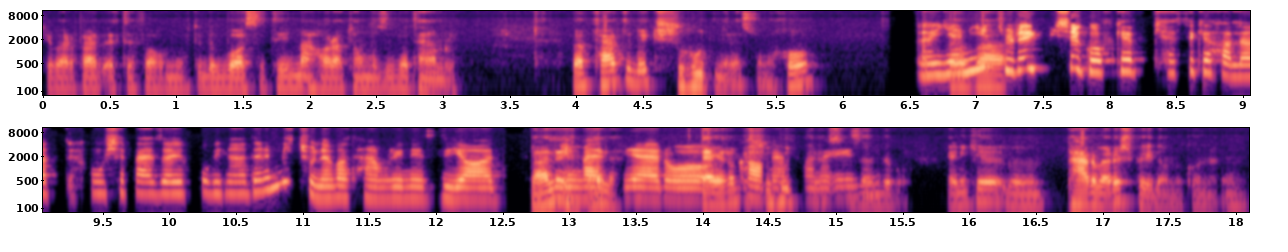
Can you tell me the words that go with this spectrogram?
که برای فرد اتفاق میفته به واسطه مهارت آموزی و تمرین. و فرد به یک شهود میرسونه خب؟ یعنی یه جورایی میشه گفت که کسی که حالا هوش فضایی خوبی نداره می‌تونه با تمرین زیاد بله این بله. قضیه رو کاور کنه. یعنی که پرورش پیدا می‌کنه اون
